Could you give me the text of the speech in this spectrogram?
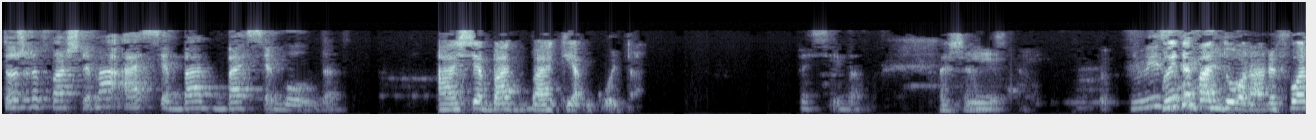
тоже Рафуа Ася Бат Бася Голда. Ася Бат Батя Голда. Спасибо. Пожалуйста. Фрида Бадора, Рафуа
